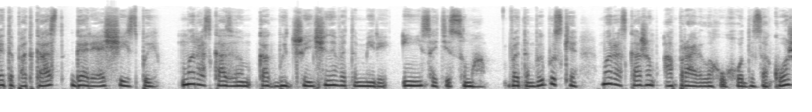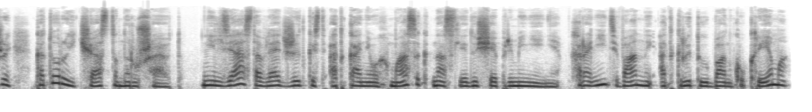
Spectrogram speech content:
Это подкаст «Горящие избы». Мы рассказываем, как быть женщиной в этом мире и не сойти с ума. В этом выпуске мы расскажем о правилах ухода за кожей, которые часто нарушают. Нельзя оставлять жидкость от тканевых масок на следующее применение. Хранить в ванной открытую банку крема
